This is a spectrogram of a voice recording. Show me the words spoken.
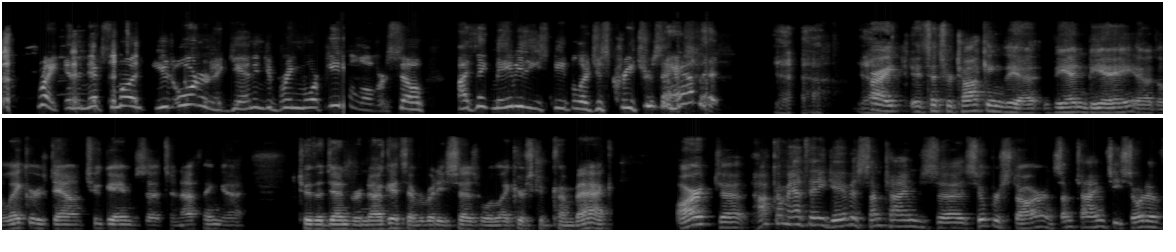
right? In the next month, you'd order it again, and you bring more people over. So I think maybe these people are just creatures of habit. Yeah. Yeah. All right. Since we're talking the uh, the NBA, uh, the Lakers down two games uh, to nothing uh, to the Denver Nuggets. Everybody says, well, Lakers could come back. Art, uh, how come Anthony Davis sometimes uh, superstar and sometimes he sort of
